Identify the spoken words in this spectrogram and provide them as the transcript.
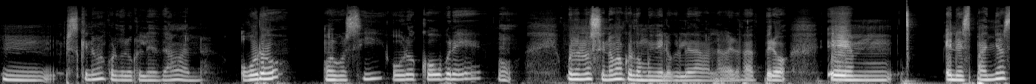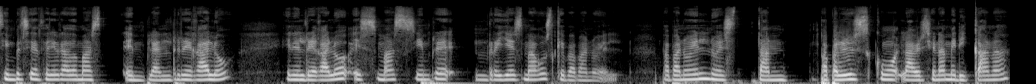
mm, es que no me acuerdo lo que le daban, oro o algo así, oro, cobre, no. Bueno, no sé, no me acuerdo muy bien lo que le daban, la verdad, pero eh, en España siempre se ha celebrado más en plan regalo. En el regalo es más siempre Reyes Magos que Papá Noel. Papá Noel no es tan... Papá Noel es como la versión americana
